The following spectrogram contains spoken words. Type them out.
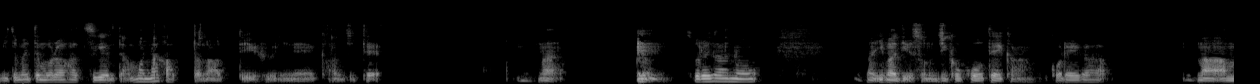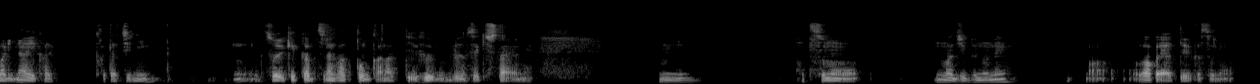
認めてもらう発言ってあんまなかったなっていうふうにね、感じて。まあ、それがあの、まあ、今でいうその自己肯定感、これが、まあ、あんまりないか形に、うん、そういう結果につながっとんかなっていうふうに分析したよね。うん。あとその、まあ自分のね、まあ、我が家というかその、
